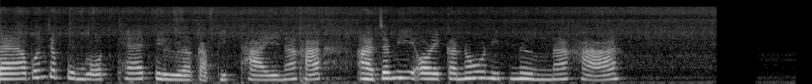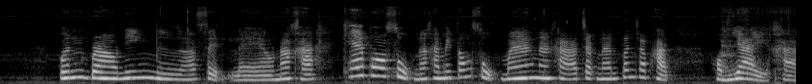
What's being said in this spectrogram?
แล้วเปิ้ลจะปรุงรสแค่เกลือกับพริกไทยนะคะ อาจจะมีออริกาโนนิดนึงนะคะเปิ้ลบราวนิ่งเนื้อเสร็จแล้วนะคะ แค่พอสุกนะคะไม่ต้องสุกมากนะคะ จากนั้นเปิ้ลจะผัดหอมใหญ่ค่ะ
